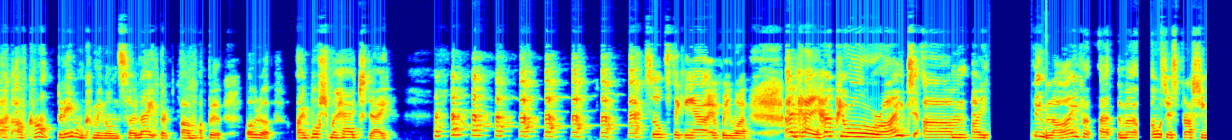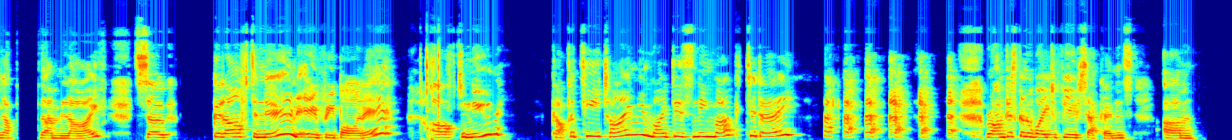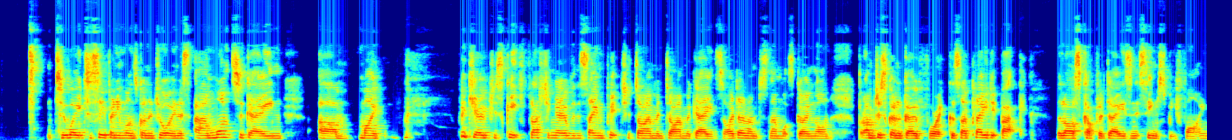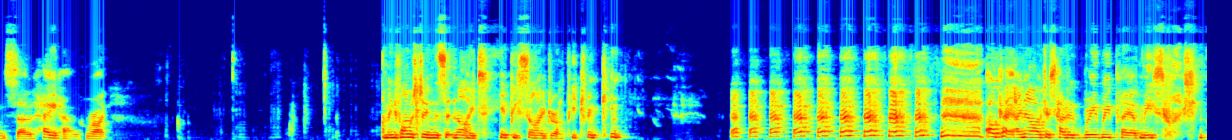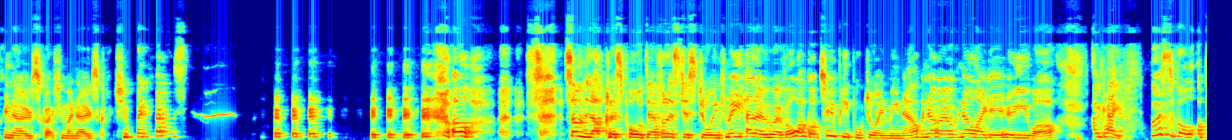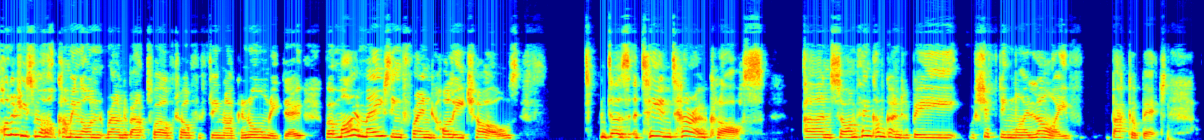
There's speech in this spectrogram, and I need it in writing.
I, I can't believe I'm coming on so late, but um, I, oh look, I washed my hair today. it's all sticking out everywhere. Okay, hope you're all all right. Um, I think live at the moment. I was just flashing up that I'm live. So, good afternoon, everybody. Afternoon. Cup of tea time in my Disney mug today. right, I'm just going to wait a few seconds um, to wait to see if anyone's going to join us. And once again, um, my video just keeps flashing over the same picture time and time again. So I don't understand what's going on, but I'm just going to go for it because I played it back the last couple of days and it seems to be fine. So hey ho, right. I mean, if I was doing this at night, it'd be cider I'd be drinking. okay, I know I've just had a re- replay of me scratching my nose, scratching my nose, scratching my nose. oh, some luckless poor devil has just joined me. Hello, whoever. Oh, I've got two people join me now. No, no idea who you are. Okay, first of all, apologies for not coming on around about 12, 12, 15 like I normally do. But my amazing friend Holly Charles does a tea and tarot class. And so I think I'm going to be shifting my live back a bit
